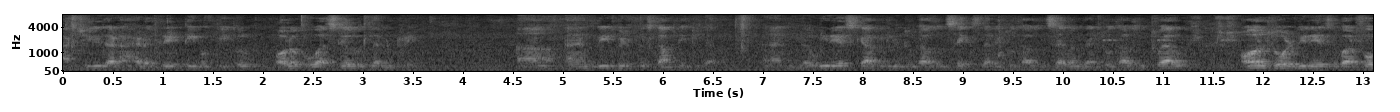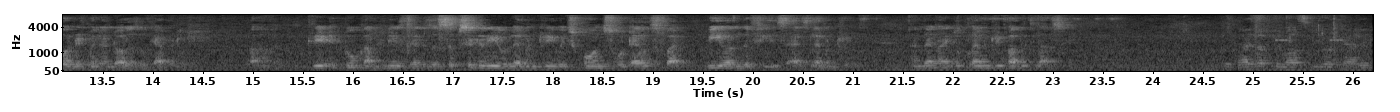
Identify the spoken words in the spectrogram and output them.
actually that I had a great team of people, all of who are still with Lemon Tree. Uh, and we built this company together. And uh, we raised capital in 2006, then in 2007, then 2012. All told, we raised about $400 million of capital. Uh, created two companies. There is a subsidiary of Lemon Tree which owns hotels, but we earn the fees as Lemon Tree. And then I took Lemon Tree public last year. So that's the philosophy you are carrying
